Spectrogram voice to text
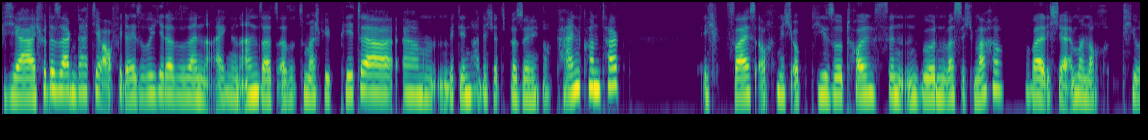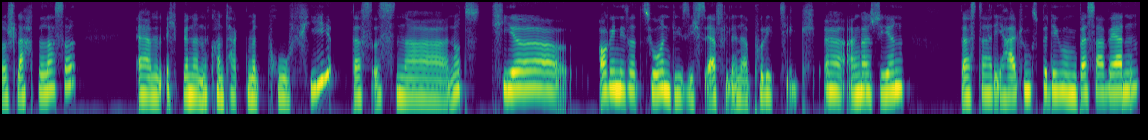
Ja, ich würde sagen, da hat ja auch wieder so jeder so seinen eigenen Ansatz. Also zum Beispiel Peter, ähm, mit denen hatte ich jetzt persönlich noch keinen Kontakt. Ich weiß auch nicht, ob die so toll finden würden, was ich mache, weil ich ja immer noch Tiere schlachten lasse. Ähm, ich bin in Kontakt mit Profi. Das ist eine Nutztierorganisation, die sich sehr viel in der Politik äh, engagieren, dass da die Haltungsbedingungen besser werden.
